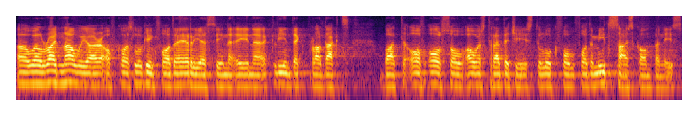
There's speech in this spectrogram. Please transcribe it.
Uh, well, right now we are, of course, looking for the areas in, in uh, clean tech products, but also our strategy is to look for, for the mid-sized companies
